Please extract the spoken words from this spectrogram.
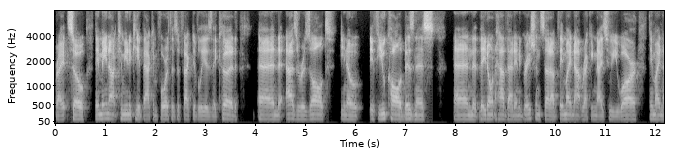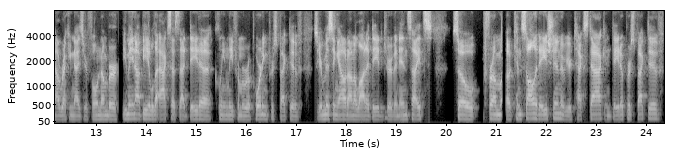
right? So they may not communicate back and forth as effectively as they could. And as a result, you know, if you call a business and they don't have that integration set up, they might not recognize who you are. They might not recognize your phone number. You may not be able to access that data cleanly from a reporting perspective. So you're missing out on a lot of data driven insights. So, from a consolidation of your tech stack and data perspective,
